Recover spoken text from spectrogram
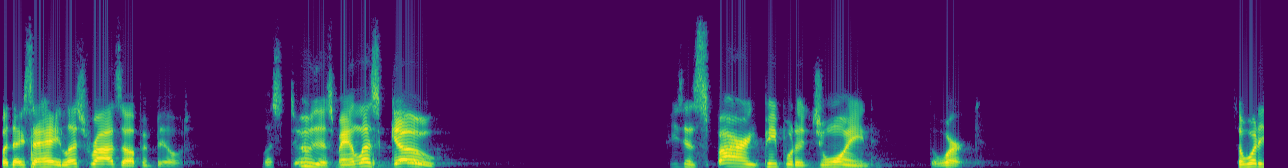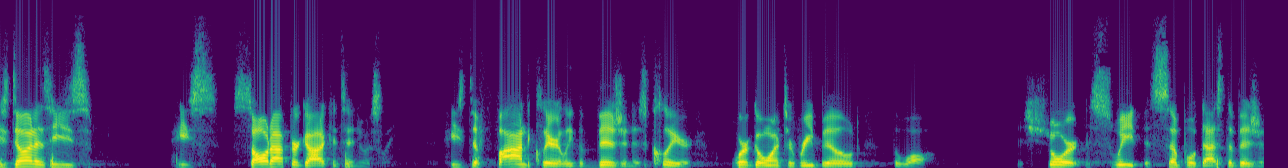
But they say, hey, let's rise up and build. Let's do this, man. Let's go. He's inspiring people to join the work. So what he's done is he's he's sought after God continuously. He's defined clearly. The vision is clear. We're going to rebuild the wall. It's short, it's sweet, it's simple. That's the vision.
